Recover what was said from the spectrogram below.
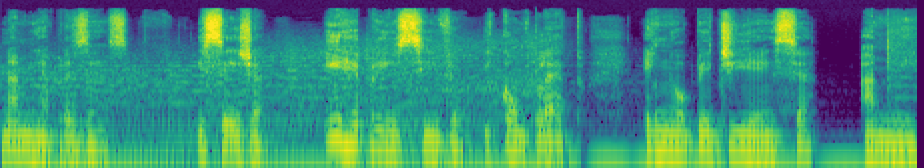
na minha presença, e seja irrepreensível e completo em obediência a mim.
